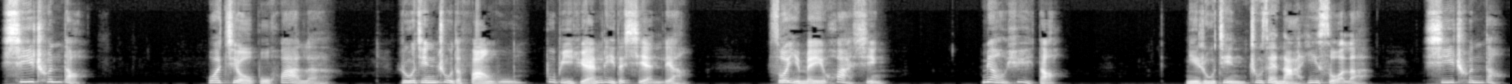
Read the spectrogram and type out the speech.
惜春道：“我久不画了，如今住的房屋不比园里的显亮，所以没画性。”妙玉道。你如今住在哪一所了？惜春道：“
